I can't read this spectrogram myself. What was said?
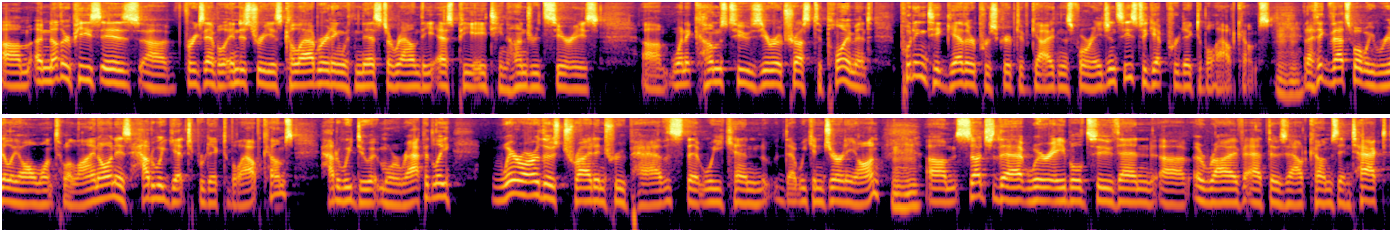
Um, another piece is, uh, for example, industry is collaborating with NIST around the SP 1800 series. Um, when it comes to zero trust deployment, putting together prescriptive guidance for agencies to get predictable outcomes. Mm-hmm. And I think that's what we really all want to align on is how do we get to predictable outcomes? How do we do it more rapidly? Where are those tried and true paths that we can that we can journey on, mm-hmm. um, such that we're able to then uh, arrive at those outcomes intact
